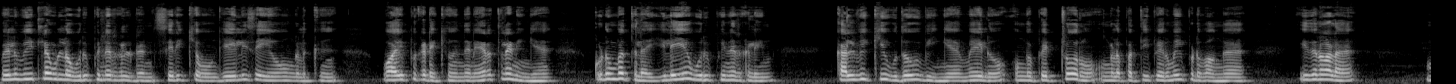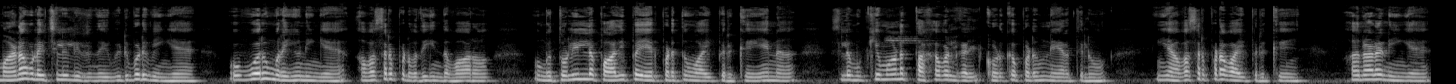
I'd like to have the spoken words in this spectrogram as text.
மேலும் வீட்டில் உள்ள உறுப்பினர்களுடன் சிரிக்கவும் கேலி செய்யவும் உங்களுக்கு வாய்ப்பு கிடைக்கும். இந்த நேரத்தில் நீங்கள் குடும்பத்தில் இளைய உறுப்பினர்களின் கல்விக்கு உதவுவீங்க. மேலும் உங்கள் பெற்றோரும் உங்களை பற்றி பெருமைப்படுவாங்க. இதனால் மன உளைச்சலில் இருந்து விடுபடுவீங்க. ஒவ்வொரு முறையும் நீங்கள் அவசரப்படுவது இந்த வாரம். உங்கள் தொழிலில் பாதிப்பை ஏற்படுத்தும் வாய்ப்பு இருக்குது ஏன்னா சில முக்கியமான தகவல்கள் கொடுக்கப்படும் நேரத்திலும் நீங்கள் அவசரப்பட வாய்ப்பு இருக்குது அதனால் நீங்கள்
